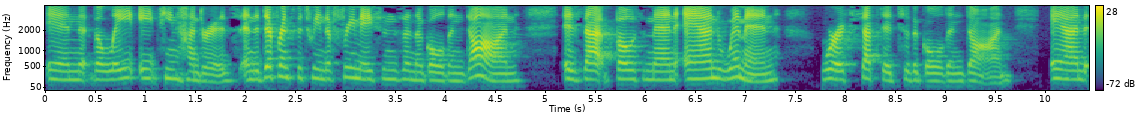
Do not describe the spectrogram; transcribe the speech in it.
in the late 1800s. And the difference between the Freemasons and the Golden Dawn is that both men and women were accepted to the Golden Dawn. And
